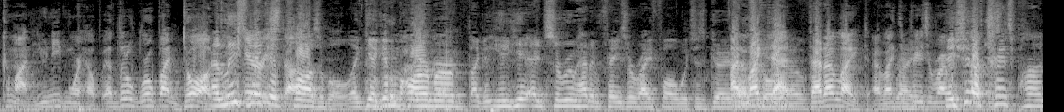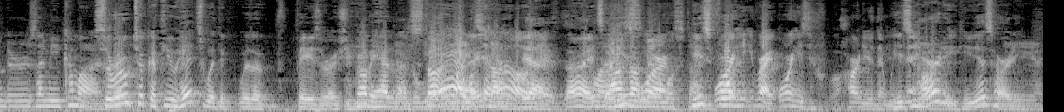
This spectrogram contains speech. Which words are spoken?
come on. You need more help. A little robot dog. At least make it stuff. plausible. Like, yeah, give him armor. Like, he, he, and Saru had a phaser rifle, which is good. I That's like cool. that. That I liked. I liked Right. the phaser rifle. They should have just- transponders. I mean, come on. Saru took a few hits with the, with a phaser. She probably had it on stun. Yeah, right? what? Yeah. All right. Well, So he's, was on or, stun. he's or for- he, right, or he's hardier than we he's think. hardy. He is hardy. Yeah.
